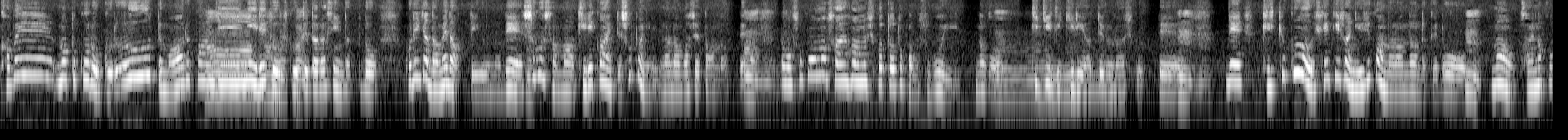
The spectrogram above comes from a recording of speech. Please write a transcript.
壁のところをぐるーって回る感じに列を作ってたらしいんだけど、これじゃダメだっていうので、すぐさま切り替えて外に並ばせたんだって、だからそこの再販の仕方とかもすごいなんかきっちりきっちりやってるらしくって、うんで結局平均さん2時間並んだんだけど、うん。まあ買えなかっ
